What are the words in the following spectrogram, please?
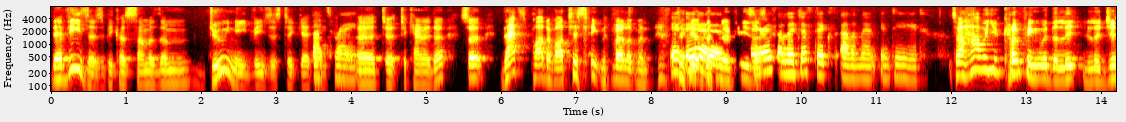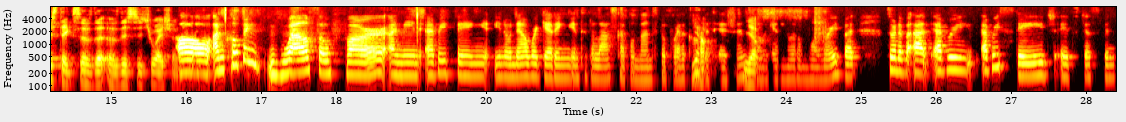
their visas because some of them do need visas to get that's in, right. uh, to, to Canada. So that's part of artistic development. It is. The there is a logistics element indeed. So how are you coping with the lo- logistics of the of this situation? Oh, I'm coping well so far. I mean, everything, you know, now we're getting into the last couple months before the competition, yep. so I'm getting a little more worried, but sort of at every every stage it's just been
